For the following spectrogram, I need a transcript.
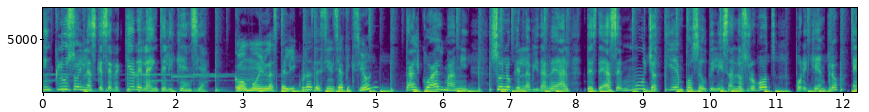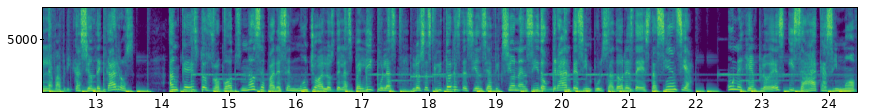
incluso en las que se requiere la inteligencia. ¿Como en las películas de ciencia ficción? Tal cual, mami. Solo que en la vida real, desde hace mucho tiempo se utilizan los robots, por ejemplo, en la fabricación de carros. Aunque estos robots no se parecen mucho a los de las películas, los escritores de ciencia ficción han sido grandes impulsadores de esta ciencia. Un ejemplo es Isaac Asimov,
